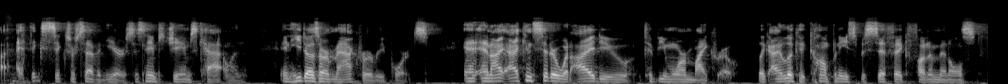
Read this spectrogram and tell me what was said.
I think six or seven years. His name's James Catlin, and he does our macro reports. And, and I, I consider what I do to be more micro. Like I look at company specific fundamentals.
